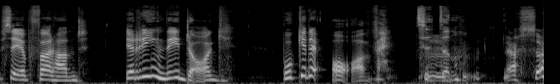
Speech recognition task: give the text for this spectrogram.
säger jag på förhand. Jag ringde idag, bokade av tiden. Alltså.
